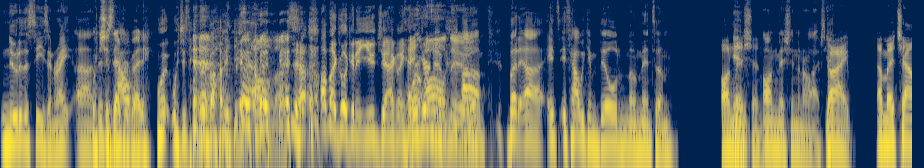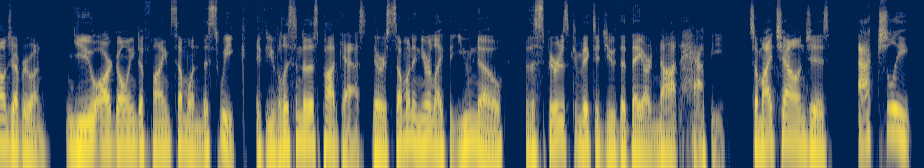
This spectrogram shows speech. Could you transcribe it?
new to the season, right? Uh, Which this is how- everybody. wh- which is everybody. All of us. Yeah, I'm like looking at you, Jack. Like, hey, We're you're all new. new. Um, but uh, it's it's how we can build momentum on in- mission. on mission in our lives. All Yep. right. I'm going to challenge everyone. You are going to find someone this week. If you've listened to this podcast, there is someone in your life that you know that the Spirit has convicted you that they are not happy. So, my challenge is actually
